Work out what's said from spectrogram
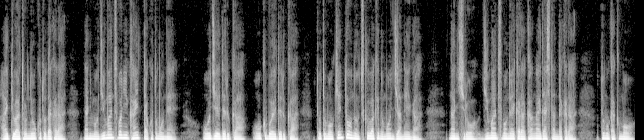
相手は鳥のことだから何も10万坪に限ったこともねえ。王子へ出るか大久保へ出るか、とても見当のつくわけのもんじゃねえが、何しろ10万坪の絵から考え出したんだから、ともかくも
